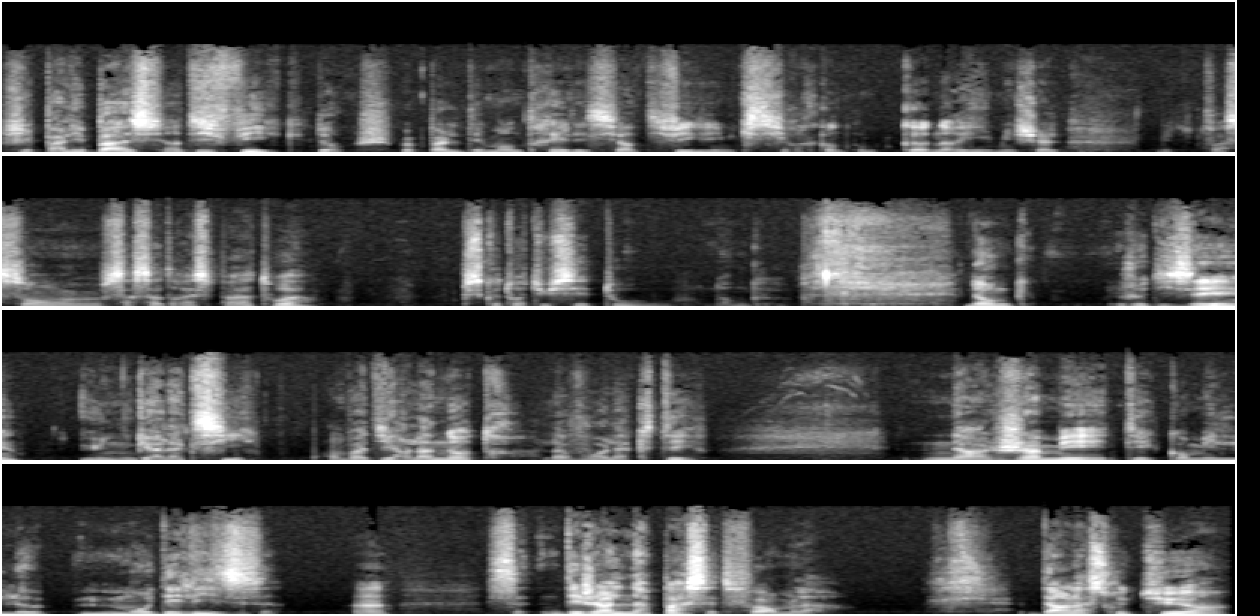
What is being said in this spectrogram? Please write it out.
j'ai pas les bases scientifiques, donc je peux pas le démontrer. Les scientifiques, ils me racontent comme conneries, Michel. Mais de toute façon, euh, ça s'adresse pas à toi, puisque toi tu sais tout. Donc, donc, je disais, une galaxie, on va dire la nôtre, la Voie lactée, n'a jamais été comme il le modélise. Hein. Déjà, elle n'a pas cette forme-là. Dans la structure,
